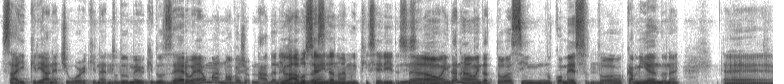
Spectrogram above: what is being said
sair, criar network, né? Tudo Uhum. meio que do zero, é uma nova jornada, né? E lá digamos você assim. ainda não é muito inserido. assim, Não, ainda não, ainda tô assim no começo, Uhum. tô caminhando, né? É,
